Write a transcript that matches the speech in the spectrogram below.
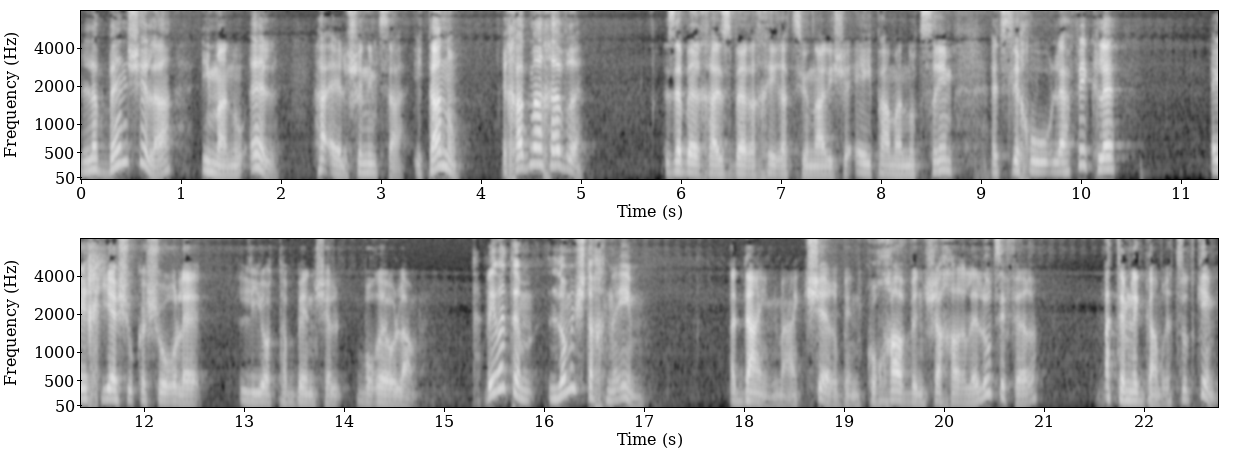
לבן שלה עמנואל, האל שנמצא איתנו, אחד מהחבר'ה. זה בערך ההסבר הכי רציונלי שאי פעם הנוצרים הצליחו להפיק לאיך ישו קשור ללהיות הבן של בורא עולם. ואם אתם לא משתכנעים עדיין מההקשר בין כוכב בן שחר ללוציפר, אתם לגמרי צודקים.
